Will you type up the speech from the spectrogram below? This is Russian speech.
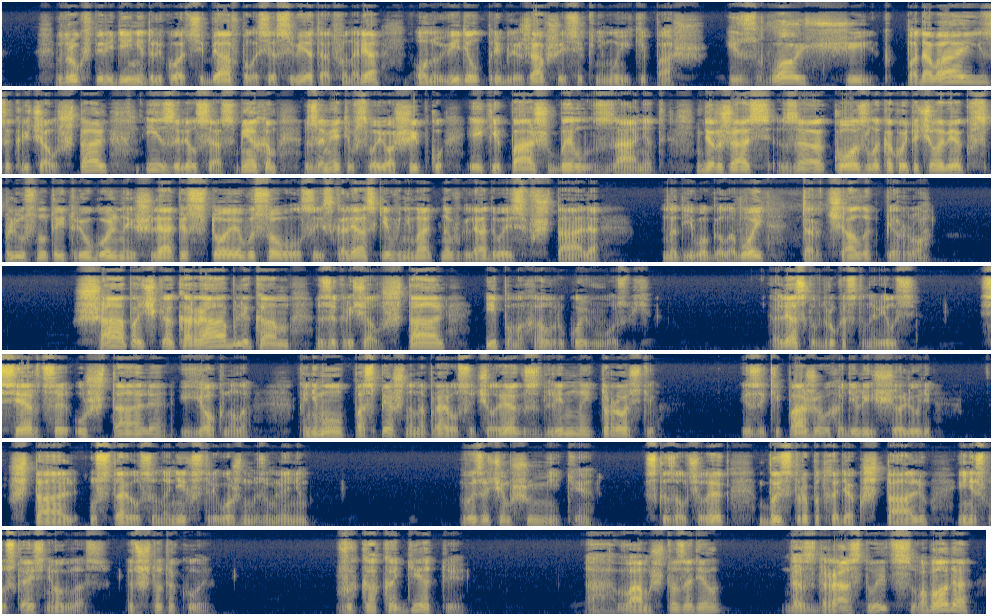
Вдруг впереди, недалеко от себя, в полосе света от фонаря, он увидел приближавшийся к нему экипаж. «Извозчик! «Подавай!» — закричал Шталь и залился смехом, заметив свою ошибку. Экипаж был занят. Держась за козла, какой-то человек в сплюснутой треугольной шляпе стоя высовывался из коляски, внимательно вглядываясь в Шталя. Над его головой торчало перо. «Шапочка корабликом!» — закричал Шталь и помахал рукой в воздухе. Коляска вдруг остановилась. Сердце у Шталя ёкнуло. К нему поспешно направился человек с длинной тростью. Из экипажа выходили еще люди. Шталь уставился на них с тревожным изумлением. — Вы зачем шумите? — сказал человек, быстро подходя к Шталю и не спуская с него глаз. — Это что такое? — Вы как одеты? — А вам что за дело? — Да здравствует свобода! —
